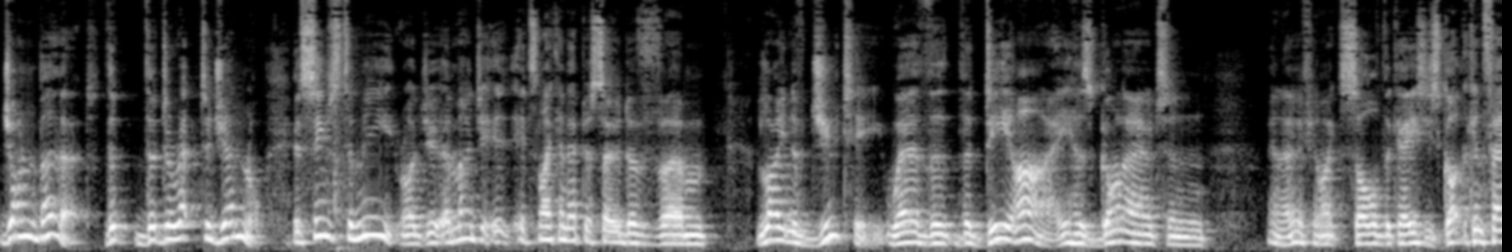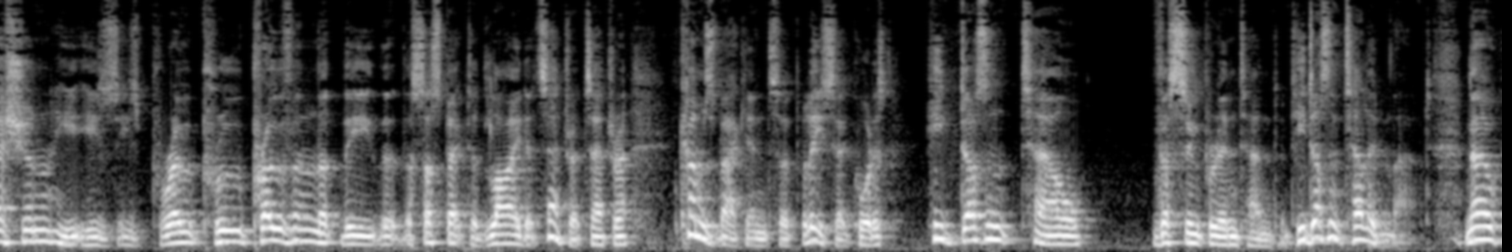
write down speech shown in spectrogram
John Birt, the, the Director General. It seems to me, Roger, imagine it, it's like an episode of um, Line of Duty where the, the DI has gone out and, you know, if you like, solved the case. He's got the confession, he, he's, he's pro, pro, proven that the, the, the suspect had lied, etc., etc., comes back into police headquarters. He doesn't tell the superintendent. He doesn't tell him that. Now,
